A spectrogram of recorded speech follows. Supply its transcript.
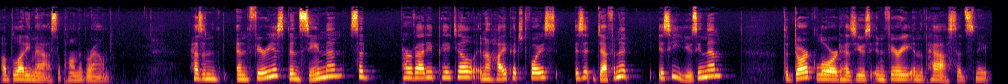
a bloody mass upon the ground. Has an Inferius been seen then? said Parvati Patil in a high pitched voice. Is it definite? Is he using them? The Dark Lord has used Inferi in the past, said Snape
